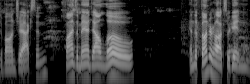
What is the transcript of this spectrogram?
Devon Jackson finds a man down low. And the Thunderhawks are getting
